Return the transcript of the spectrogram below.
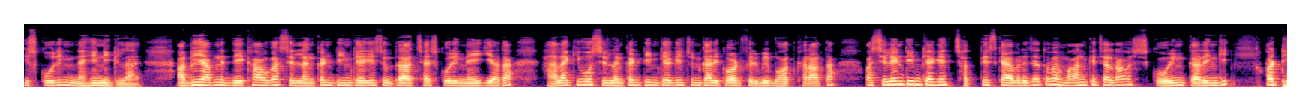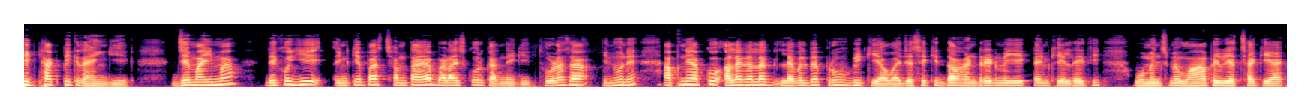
स्कोरिंग नहीं निकला है। अभी आपने देखा होगा श्रीलंकन टीम के अगेंस्ट उतना अच्छा स्कोरिंग नहीं किया था। हालाँकि वो श्रीलंकन टीम के अगेंस्ट उनका रिकॉर्ड फिर भी बहुत ख़राब था। और ऑस्ट्रेलियन टीम के अगेंस्ट छत्तीस का एवरेज है तो मैं मान के चल रहा हूँ स्कोरिंग करेंगी और ठीक ठाक पिक रहेंगी एक। जेमाइमा देखो ये इनके पास क्षमता है बड़ा स्कोर करने की। थोड़ा सा इन्होंने अपने आप को अलग अलग लेवल पे प्रूव भी किया हुआ है। जैसे कि द हंड्रेड में ये एक टाइम खेल रही थी वुमेंस में वहाँ पे भी अच्छा किया है।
